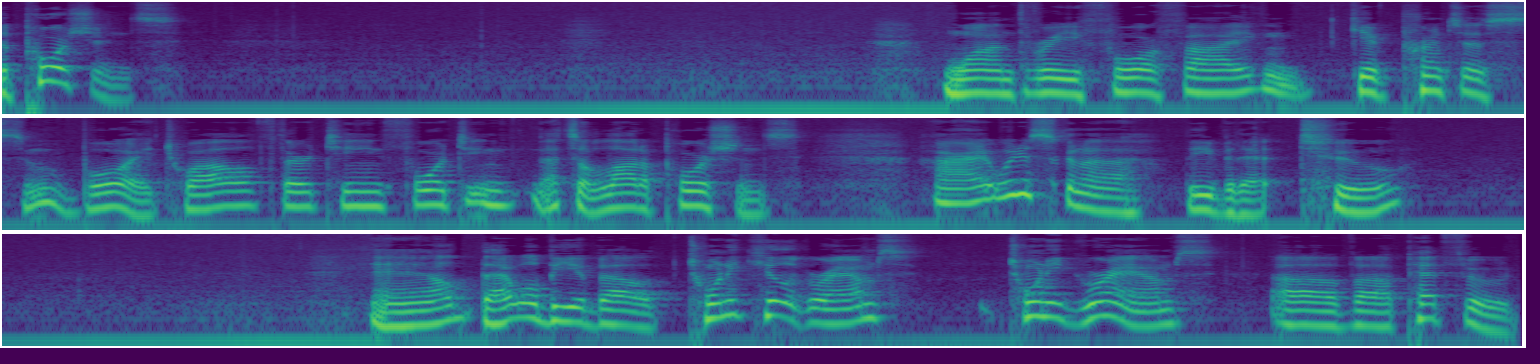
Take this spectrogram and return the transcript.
the portions. One, three, four, five. You can give Princess, oh boy, 12, 13, 14. That's a lot of portions. Alright, we're just going to leave it at 2. And that will be about 20 kilograms, 20 grams of uh, pet food.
